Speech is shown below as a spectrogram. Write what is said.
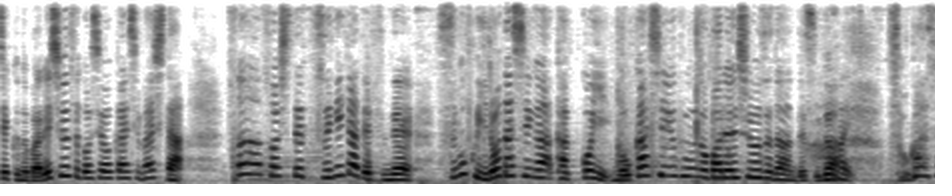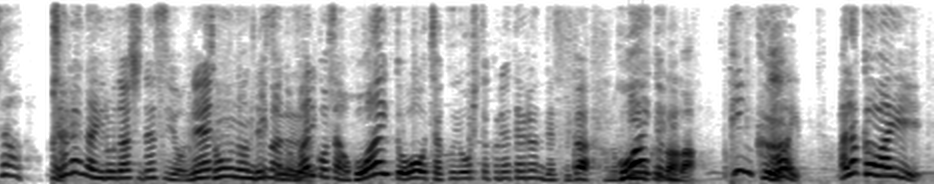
チェックのバレーシューズご紹介しましたさあそして次がですねすごく色出しがかっこいいモカシン風のバレーシューズなんですが、はい、曽我さんおしゃれな色出しですよね。そうなんです。今のマリコさんホワイトを着用してくれてるんですが、ホワイトにはピンク。はい、あら可愛い。す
